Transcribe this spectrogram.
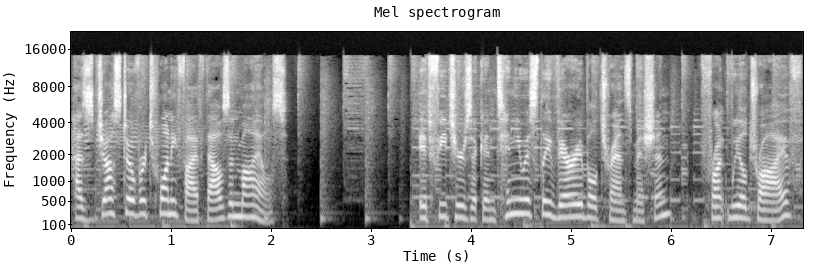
has just over 25,000 miles. It features a continuously variable transmission, front-wheel drive,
